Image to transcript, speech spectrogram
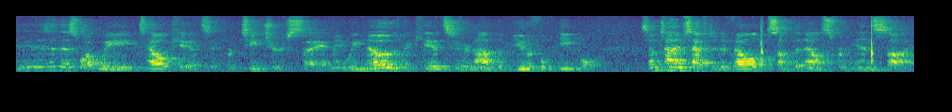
isn't this what we tell kids if we're teachers say? I mean, we know that the kids who are not the beautiful people sometimes have to develop something else from inside.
